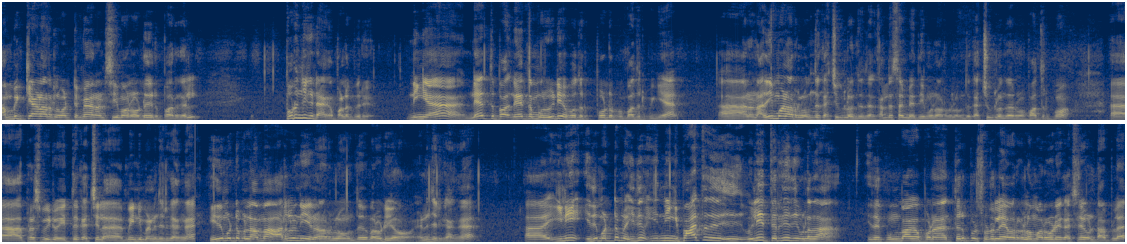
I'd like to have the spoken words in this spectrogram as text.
நம்பிக்கையானவர்கள் மட்டுமே அண்ணன் சீமானோடு இருப்பார்கள். புரிஞ்சுக்கிட்டாங்க பல பேர். நீங்கள் நேற்று பா நேற்று ஒரு வீடியோ பார்த்து போட்டு பார்த்துருப்பீங்க. ஆனால் அண்ணன் அதிமானவர்கள் வந்து கட்சிக்குள்ளே வந்தது. கந்தசாமி அதிமானவர்கள் வந்து கட்சிக்குள்ளே வந்து நம்ம பார்த்துருப்போம். ப்ரெஸ் மீட் வைத்து கட்சியில் மீண்டும் இணைஞ்சிருக்காங்க. இது மட்டும் இல்லாமல் அருளனியன் அவர்களும் வந்து மறுபடியும் இணைஞ்சிருக்காங்க. இனி இது மட்டும் இது நீங்கள் பார்த்தது வெளியே தெரிஞ்சது இவ்வளோ தான் இதுக்கு முன்பாக போன திருப்பூர் சுடலை அவர்களும் மறுபடியும் கட்சியில் உண்டாப்பில்.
